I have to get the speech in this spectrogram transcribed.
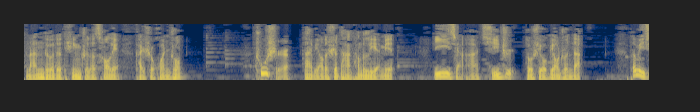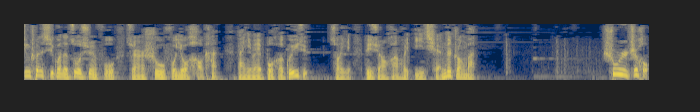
难得的停止了操练，开始换装。初始代表的是大唐的脸面，衣甲旗帜都是有标准的。他们已经穿习惯的作训服，虽然舒服又好看，但因为不合规矩，所以必须要换回以前的装扮。数日之后，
